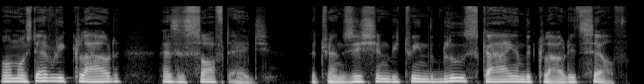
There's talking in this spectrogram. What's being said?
Almost every cloud has a soft edge, a transition between the blue sky and the cloud itself.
